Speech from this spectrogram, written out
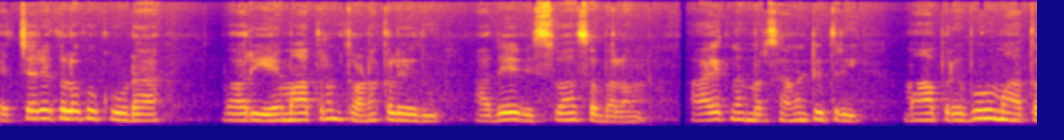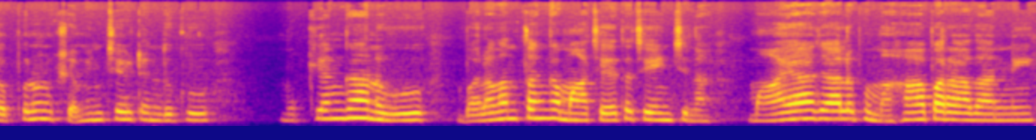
హెచ్చరికలకు కూడా వారు ఏమాత్రం తొణకలేదు. అదే విశ్వాస బలం. ఆయత్ నంబర్ సెవెంటీ త్రీ. మా ప్రభువు మా తప్పులను క్షమించేటందుకు ముఖ్యంగా నువ్వు బలవంతంగా మా చేత చేయించిన మాయాజాలపు మహాపరాధాన్ని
